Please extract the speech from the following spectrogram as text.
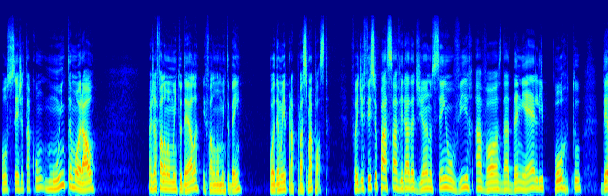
Ou seja, tá com muita moral. Mas já falamos muito dela e falamos muito bem. Podemos ir para a próxima aposta. Foi difícil passar a virada de ano sem ouvir a voz da Daniele Porto de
